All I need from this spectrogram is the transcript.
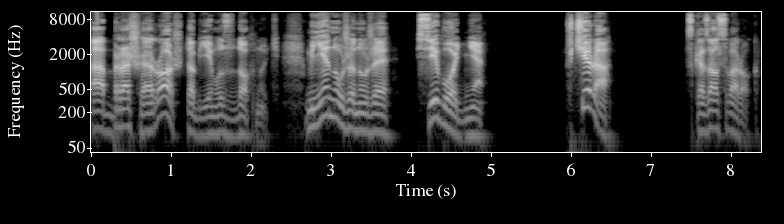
А Брашеро, чтоб ему сдохнуть, мне нужен уже сегодня. Вчера, сказал Сварог.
